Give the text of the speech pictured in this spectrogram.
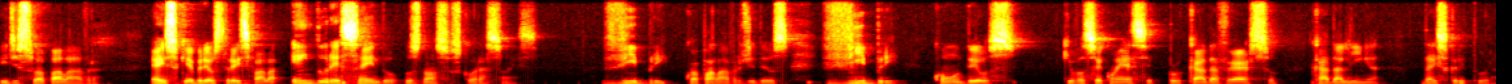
e de Sua palavra. É isso que Hebreus 3 fala, endurecendo os nossos corações. Vibre com a palavra de Deus, vibre com o Deus que você conhece por cada verso, cada linha da Escritura.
